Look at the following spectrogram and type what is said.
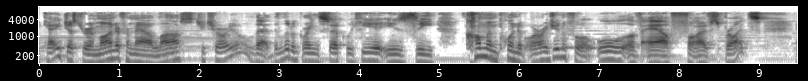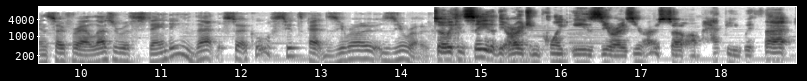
Okay, just a reminder from our last tutorial that the little green circle here is the common point of origin for all of our five sprites. And so for our Lazarus standing, that circle sits at 0, 0. So we can see that the origin point is 0, 0, so I'm happy with that.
